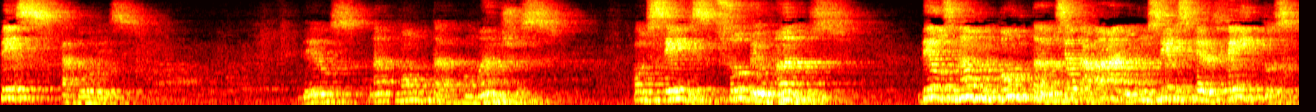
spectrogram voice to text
pescadores. Deus não conta com anjos, com seres sobre-humanos. Deus não conta no seu trabalho com seres perfeitos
